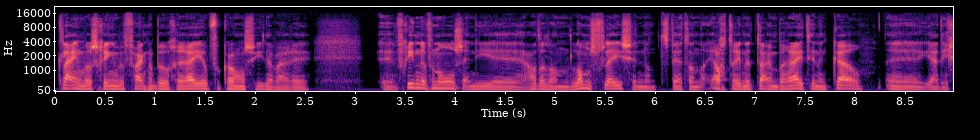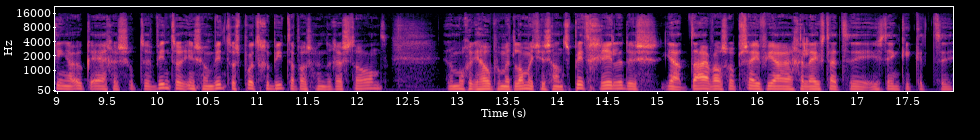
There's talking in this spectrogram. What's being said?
klein was, gingen we vaak naar Bulgarije op vakantie. Daar waren eh, vrienden van ons en die eh, hadden dan lamsvlees. En dat werd dan achter in de tuin bereid in een kuil. Eh, ja, die gingen ook ergens op de winter in zo'n wintersportgebied. Dat was een restaurant. En dan mocht ik helpen met lammetjes aan het spit grillen. Dus ja, daar was op zevenjarige leeftijd is denk ik het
